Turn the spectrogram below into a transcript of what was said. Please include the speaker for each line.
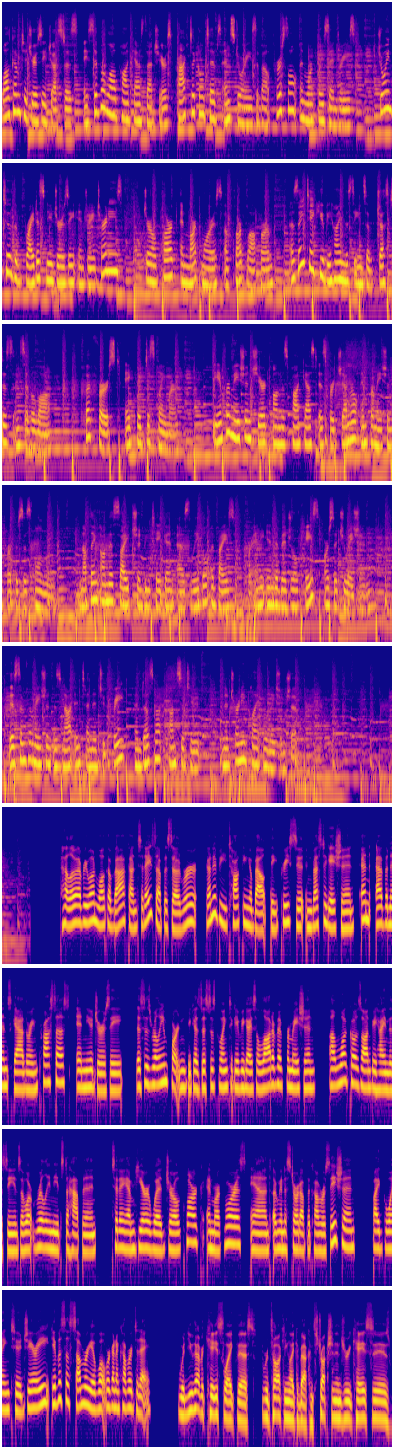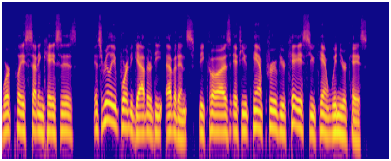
Speaker 1: Welcome to Jersey Justice, a civil law podcast that shares practical tips and stories about personal and workplace injuries. Join two of the brightest New Jersey injury attorneys, Gerald Clark and Mark Morris of Clark Law Firm, as they take you behind the scenes of justice and civil law. But first, a quick disclaimer. The information shared on this podcast is for general information purposes only. Nothing on this site should be taken as legal advice for any individual case or situation. This information is not intended to create and does not constitute an attorney client relationship. Hello, everyone. Welcome back. On today's episode, we're going to be talking about the pre suit investigation and evidence gathering process in New Jersey. This is really important because this is going to give you guys a lot of information on what goes on behind the scenes and what really needs to happen. Today, I'm here with Gerald Clark and Mark Morris, and I'm going to start off the conversation by going to Jerry. Give us a summary of what we're going to cover today.
Speaker 2: When you have a case like this, we're talking like about construction injury cases, workplace setting cases. It's really important to gather the evidence because if you can't prove your case, you can't win your case.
